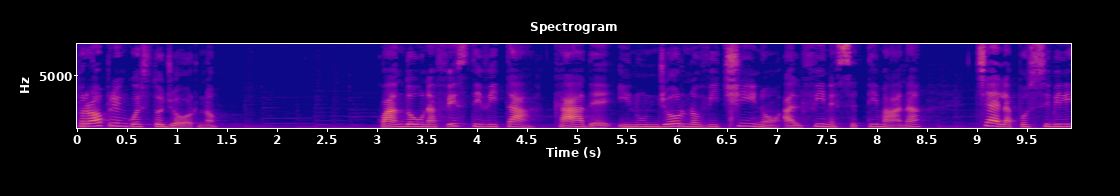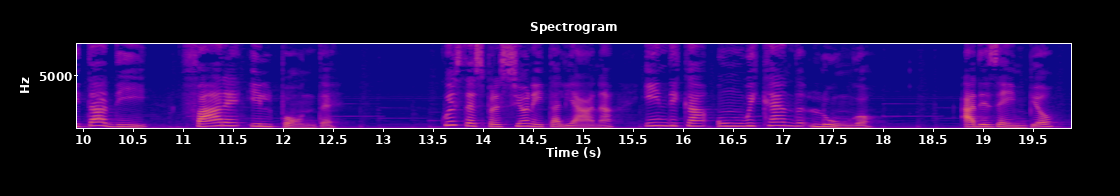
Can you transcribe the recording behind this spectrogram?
proprio in questo giorno. Quando una festività cade in un giorno vicino al fine settimana, c'è la possibilità di fare il ponte. Questa espressione italiana indica un weekend lungo. Ad esempio,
